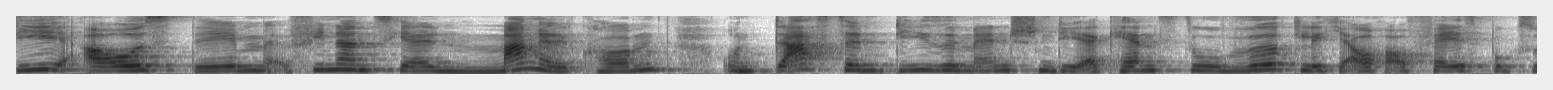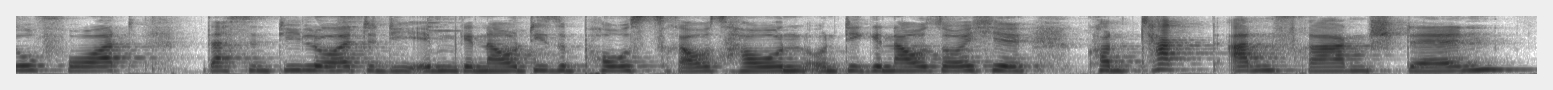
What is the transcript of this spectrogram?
die aus dem finanziellen Mangel kommt. Und das sind diese Menschen, die erkennst du wirklich auch auf Facebook sofort. Das sind die Leute, die eben genau diese Posts raushauen und die genau solche Kontaktanfragen stellen.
